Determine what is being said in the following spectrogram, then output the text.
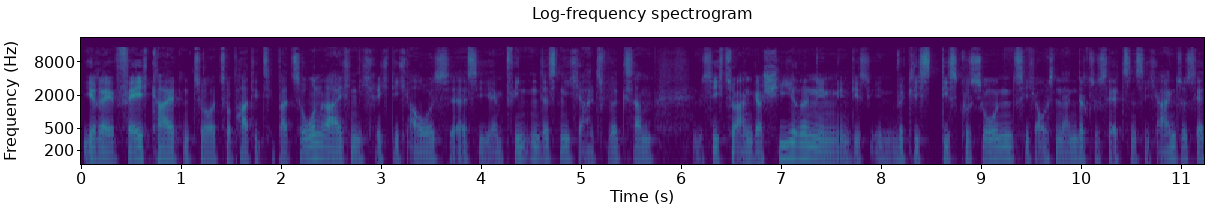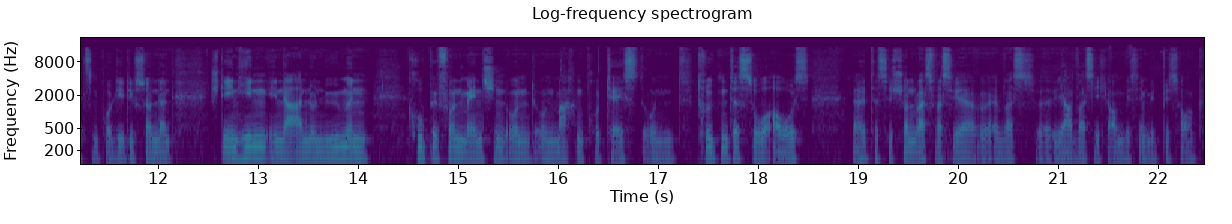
ihre Fähigkeiten zur, zur Partizipation reichen nicht richtig aus. Äh, sie empfinden das nicht als wirksam, sich zu engagieren, in, in, in, wirklich Diskussionen sich auseinanderzusetzen, sich einzusetzen politisch, sondern stehen hin in einer anonymen Gruppe von Menschen und, und machen Protest und drücken das so aus. Äh, das ist schon was, was wir, was, ja, was ich auch ein bisschen mit Besorg,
